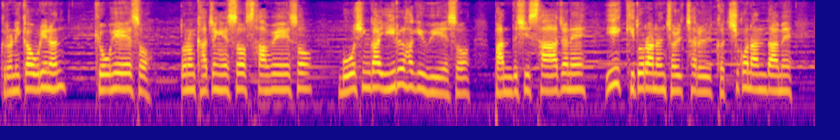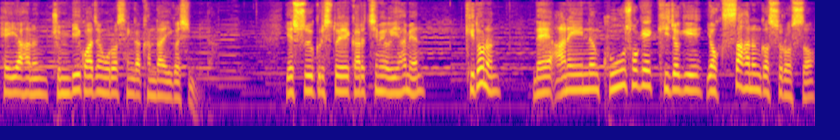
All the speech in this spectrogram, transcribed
그러니까 우리는 교회에서 또는 가정에서 사회에서 무엇인가 일을 하기 위해서 반드시 사전에 이 기도라는 절차를 거치고 난 다음에 해야 하는 준비 과정으로 생각한다 이것입니다. 예수 그리스도의 가르침에 의하면 기도는 내 안에 있는 구속의 기적이 역사하는 것으로서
